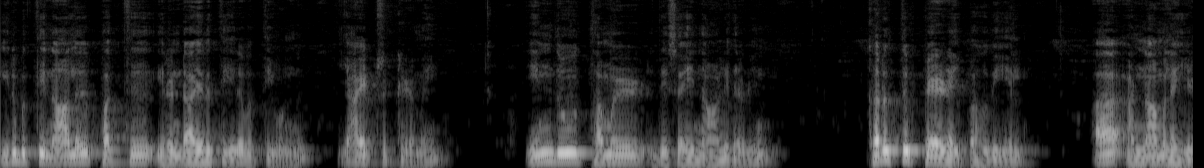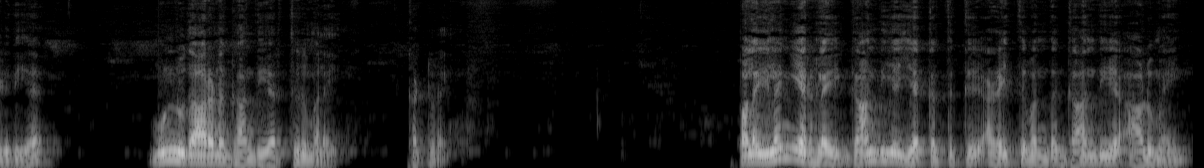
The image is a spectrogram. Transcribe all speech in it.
இருபத்தி நாலு பத்து இரண்டாயிரத்தி இருபத்தி ஒன்று ஞாயிற்றுக்கிழமை இந்து தமிழ் திசை நாளிதழின் கருத்துப்பேழை பகுதியில் அ. அண்ணாமலை எழுதிய முன்னுதாரண காந்தியர் திருமலை கட்டுரை. பல இளைஞர்களை காந்திய இயக்கத்துக்கு அழைத்து வந்த காந்திய ஆளுமை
